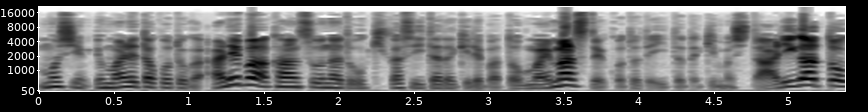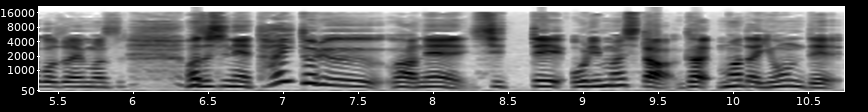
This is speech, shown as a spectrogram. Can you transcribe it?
もし読まれたことがあれば、感想などお聞かせいただければと思います。ということでいただきました。ありがとうございます。私ね、タイトルはね、知っておりましたが、まだ読んで、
